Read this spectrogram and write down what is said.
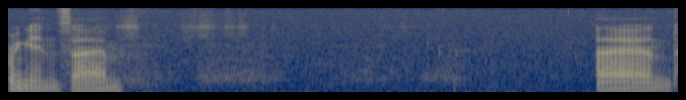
Bring in Zam. And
